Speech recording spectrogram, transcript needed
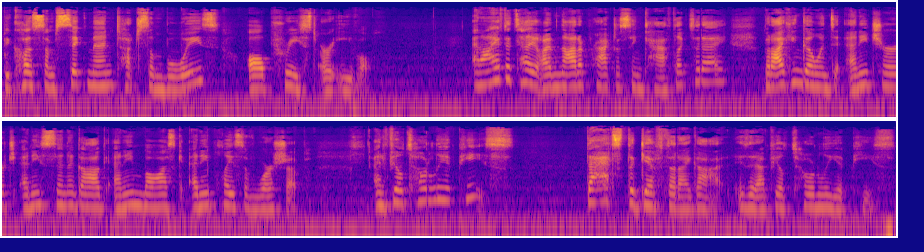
Because some sick men touch some boys, all priests are evil. And I have to tell you, I'm not a practicing Catholic today, but I can go into any church, any synagogue, any mosque, any place of worship and feel totally at peace. That's the gift that I got, is that I feel totally at peace.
